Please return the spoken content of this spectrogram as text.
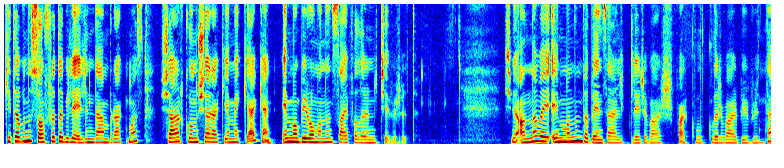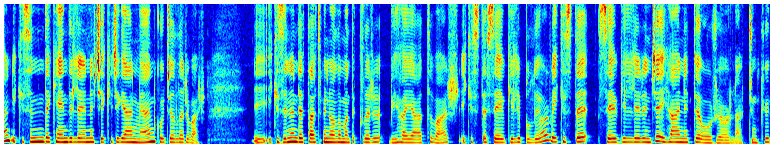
Kitabını sofrada bile elinden bırakmaz, Charles konuşarak yemek yerken Emma bir romanın sayfalarını çevirirdi. Şimdi Anna ve Emma'nın da benzerlikleri var, farklılıkları var birbirinden. İkisinin de kendilerine çekici gelmeyen kocaları var. E, ikisinin de tatmin olamadıkları bir hayatı var. İkisi de sevgili buluyor ve ikisi de sevgililerince ihanete uğruyorlar. Çünkü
